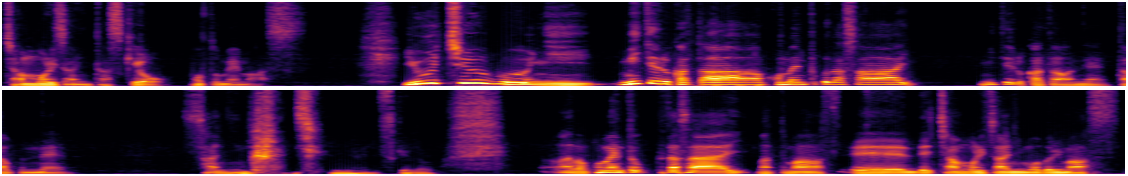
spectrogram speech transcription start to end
ちゃんもりさんに助けを求めます。YouTube に見てる方、コメントください。見てる方はね、多分ね、3人ぐらいしかいないんですけど、あの、コメントください。待ってます。えー、で、ちゃんもりさんに戻ります。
